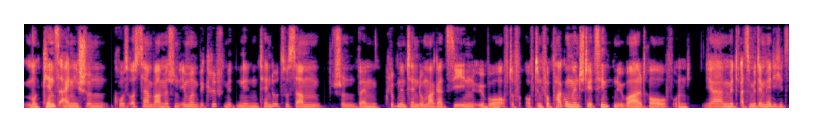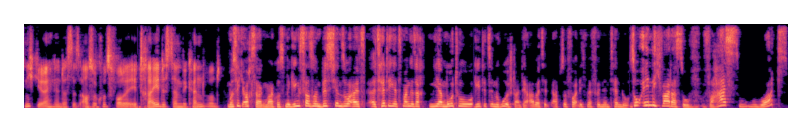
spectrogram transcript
man kennt es eigentlich schon, Groß Ostheim war mir schon immer ein Begriff mit Nintendo zusammen, schon beim Club Nintendo Magazin, über auf, der, auf den Verpackungen steht's hinten überall drauf und ja, mit, also mit dem hätte ich jetzt nicht gerechnet, dass das auch so kurz vor der E3 das dann bekannt wird. Muss ich auch sagen, Markus, mir ging's da so ein bisschen so, als, als hätte jetzt man gesagt, Miyamoto geht jetzt in Ruhestand, der arbeitet ab sofort nicht mehr für Nintendo. So ähnlich war das so. Was? What?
